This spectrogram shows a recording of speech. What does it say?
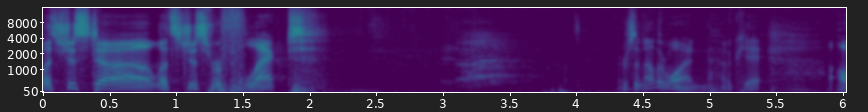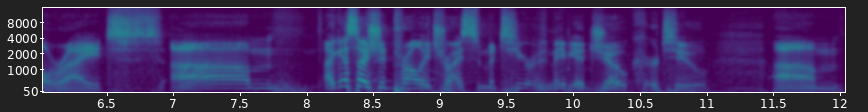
let's just uh, let's just reflect. There's another one. Okay. All right. Um, I guess I should probably try some material, maybe a joke or two. Um,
